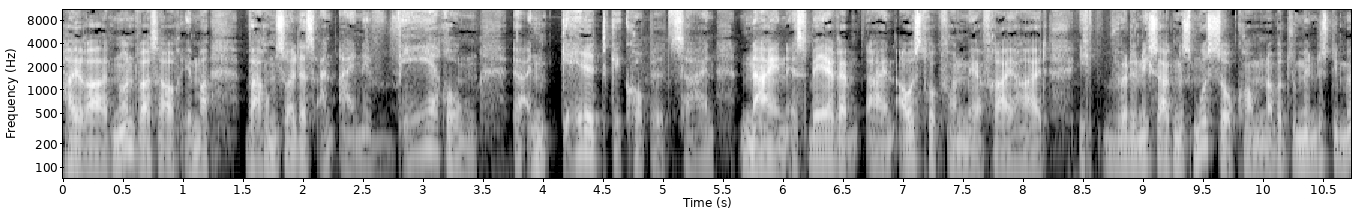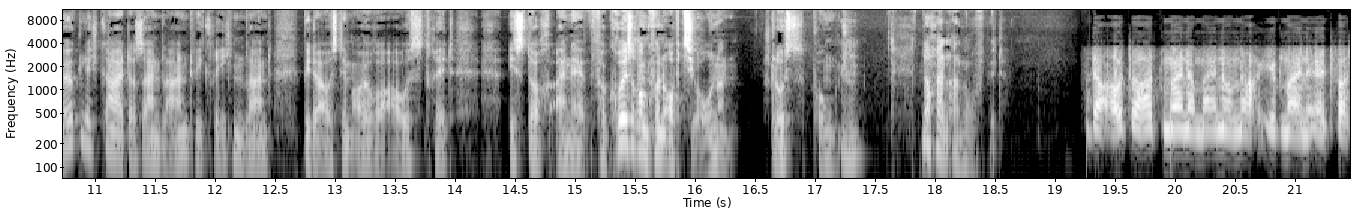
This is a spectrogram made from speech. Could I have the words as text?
heiraten und was auch immer? Warum soll das an eine Währung, äh, ein Geld gekoppelt sein? Nein, es wäre ein Ausdruck von mehr Freiheit. Ich würde nicht sagen, es muss so kommen, aber zumindest die Möglichkeit, dass ein Land wie Griechenland wieder aus dem Euro austritt, ist doch eine Vergrößerung von Optionen. Schluss, Punkt. Mhm. Noch ein Anruf bitte. Der Autor hat meiner Meinung nach eben eine etwas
